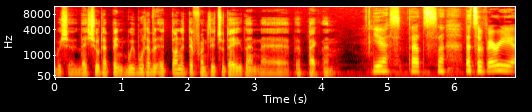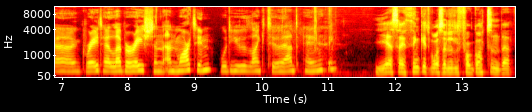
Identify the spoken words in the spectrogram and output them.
we should, they should have been we would have done it differently today than back then. Yes, that's uh, that's a very uh, great elaboration. And Martin, would you like to add anything? Yes, I think it was a little forgotten that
